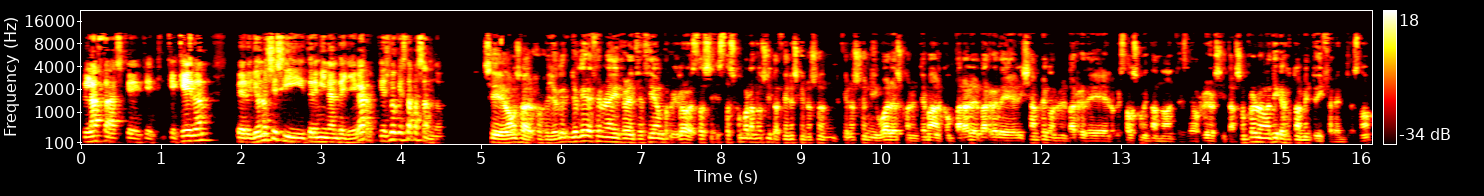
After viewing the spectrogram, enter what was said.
plazas que, que, que, quedan, pero yo no sé si terminan de llegar. ¿Qué es lo que está pasando? Sí, vamos a ver, Jorge. Yo, yo quería hacer una diferenciación porque, claro, estás, comparando situaciones que no son que no son iguales con el tema de comparar el barrio de Lixample con el barrio de lo que estábamos comentando antes, de Horrios y tal. Son problemáticas totalmente diferentes, ¿no?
